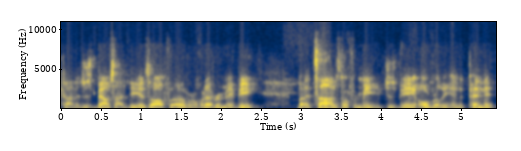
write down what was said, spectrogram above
kind of just bounce ideas off of or whatever it may be. But at times though for me, just being overly independent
